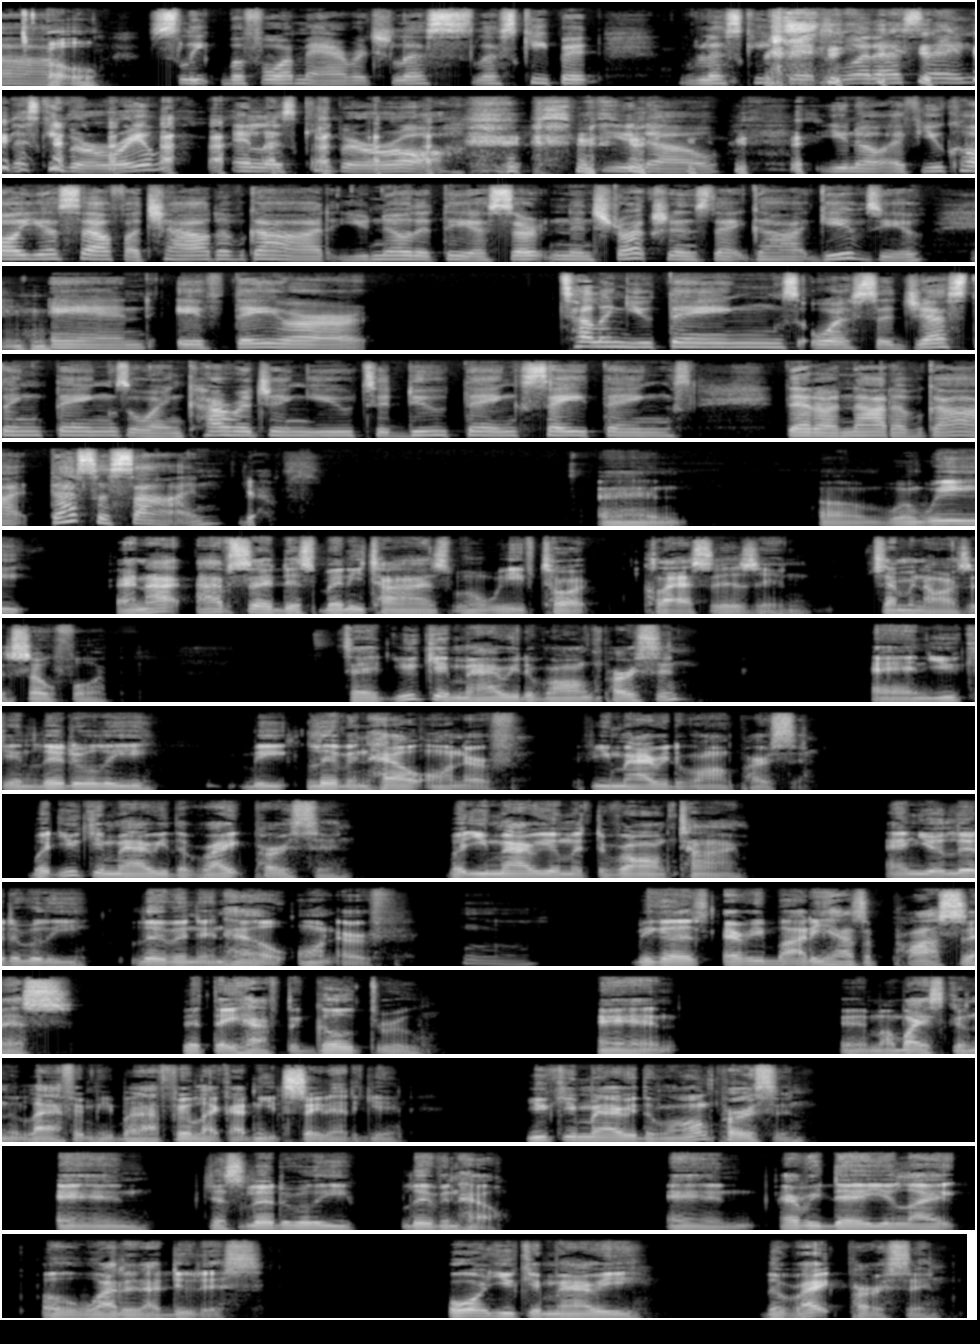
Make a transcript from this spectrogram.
Uh, Uh-oh. Sleep before marriage. Let's let's keep it. Let's keep it. What I say. Let's keep it real and let's keep it raw. You know, you know. If you call yourself a child of God, you know that there are certain instructions that God gives you, and if they are telling you things or suggesting things or encouraging you to do things, say things that are not of God, that's a sign. Yes. And um, when we, and I, I've said this many times when we've taught classes and seminars and so forth, said you can marry the wrong person and you can literally be live in hell on earth if you marry the wrong person. But you can marry the right person, but you marry them at the wrong time and you're literally living in hell on earth Hmm. because everybody has a process that they have to go through. And and my wife's gonna laugh at me, but I feel like I need to say that again. You can marry the wrong person and just literally live in hell. And every day you're like, oh, why did I do this? Or you can marry the right person,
